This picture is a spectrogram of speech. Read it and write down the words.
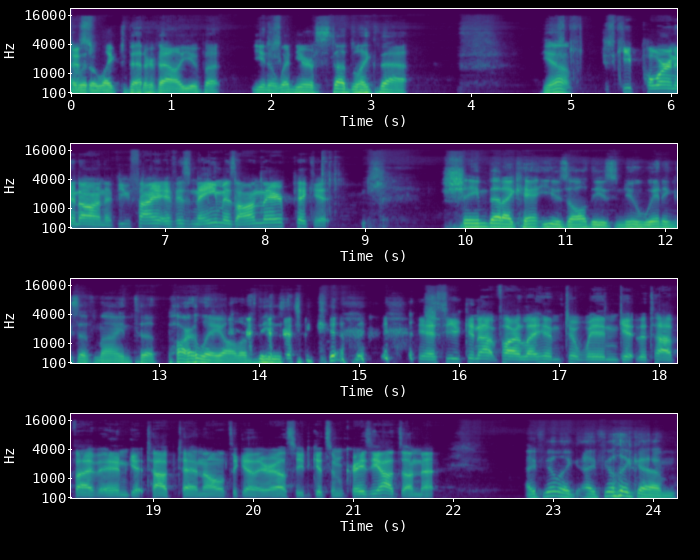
I would have liked better value, but you know when you're a stud like that, yeah. Just keep pouring it on. If you find if his name is on there, pick it. Shame that I can't use all these new winnings of mine to parlay all of these together. Yes, you cannot parlay him to win, get the top five, and get top ten all together, or else you'd get some crazy odds on that. I feel like I feel like um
